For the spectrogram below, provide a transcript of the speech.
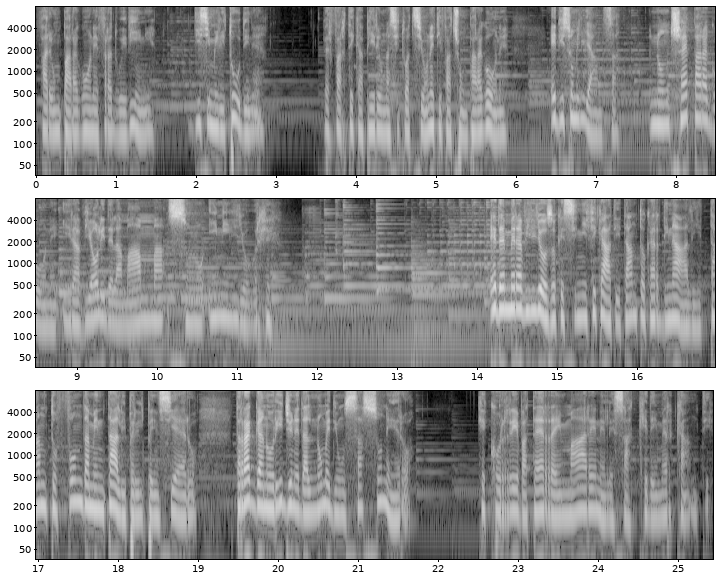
fare un paragone fra due vini, di similitudine. Per farti capire una situazione ti faccio un paragone, e di somiglianza non c'è paragone, i ravioli della mamma sono i migliori. Ed è meraviglioso che significati tanto cardinali, tanto fondamentali per il pensiero, traggano origine dal nome di un sasso nero che correva terra e mare nelle sacche dei mercanti.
